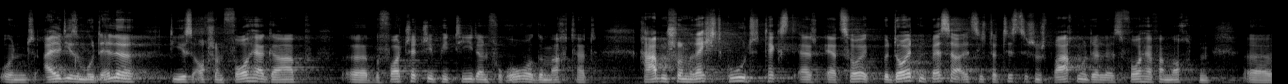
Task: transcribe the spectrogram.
Und all diese Modelle, die es auch schon vorher gab, äh, bevor ChatGPT dann Furore gemacht hat, haben schon recht gut Text erzeugt, bedeutend besser als die statistischen Sprachmodelle es vorher vermochten, äh,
